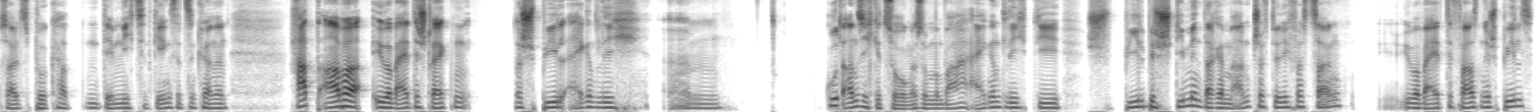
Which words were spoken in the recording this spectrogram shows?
Salzburg hat dem nichts entgegensetzen können. Hat aber über weite Strecken das Spiel eigentlich ähm, gut an sich gezogen. Also man war eigentlich die spielbestimmendere Mannschaft, würde ich fast sagen über weite Phasen des Spiels.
